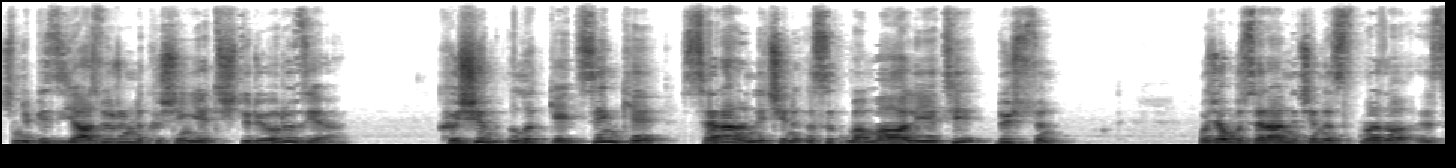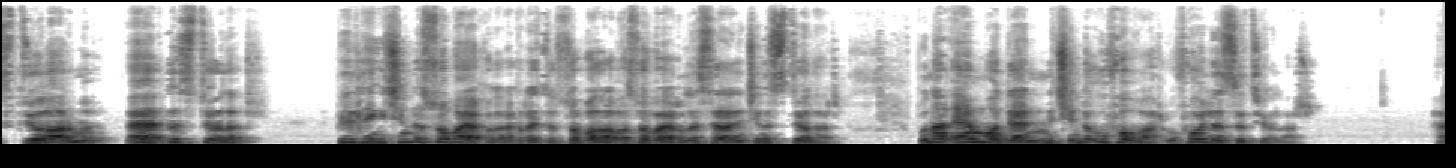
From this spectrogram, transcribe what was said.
Şimdi biz yaz ürünü kışın yetiştiriyoruz ya. Kışın ılık geçsin ki seranın içini ısıtma maliyeti düşsün. Hocam bu seranın içini ısıtma, ısıtıyorlar mı? Evet ısıtıyorlar. Bildiğin içinde soba yakıyorlar arkadaşlar. Sobalar var soba yakıyorlar seranın içini ısıtıyorlar. Bunların en modernin içinde UFO var. UFO ile ısıtıyorlar. He.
